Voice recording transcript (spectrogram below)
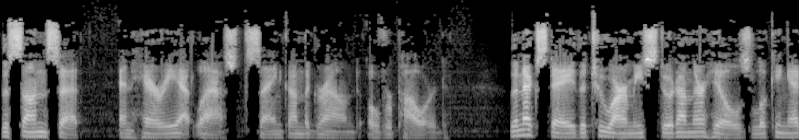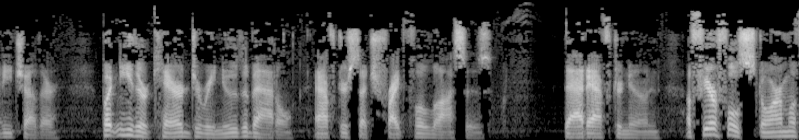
The sun set, and Harry at last sank on the ground, overpowered. The next day the two armies stood on their hills looking at each other, but neither cared to renew the battle after such frightful losses. That afternoon, a fearful storm of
